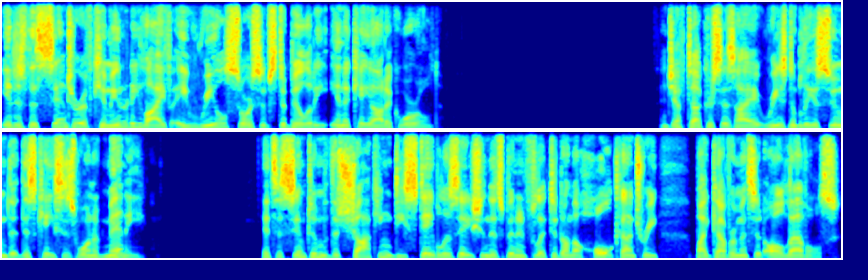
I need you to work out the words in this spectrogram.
It is the center of community life, a real source of stability in a chaotic world. And Jeff Tucker says, I reasonably assume that this case is one of many. It's a symptom of the shocking destabilization that's been inflicted on the whole country by governments at all levels.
